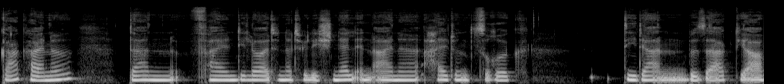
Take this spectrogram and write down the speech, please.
gar keine, dann fallen die Leute natürlich schnell in eine Haltung zurück, die dann besagt, ja,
